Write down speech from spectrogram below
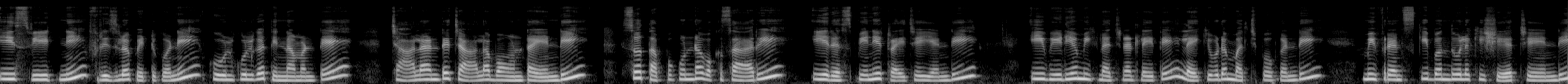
ఈ స్వీట్ని ఫ్రిడ్జ్లో పెట్టుకొని కూల్ కూల్గా తిన్నామంటే చాలా అంటే చాలా బాగుంటాయండి. సో తప్పకుండా ఒకసారి ఈ రెసిపీని ట్రై చేయండి. ఈ వీడియో మీకు నచ్చినట్లయితే లైక్ ఇవ్వడం మర్చిపోకండి. మీ ఫ్రెండ్స్కి బంధువులకి షేర్ చేయండి.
